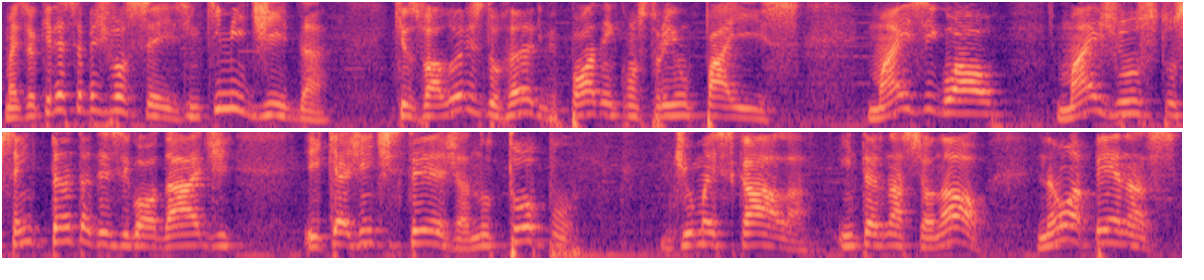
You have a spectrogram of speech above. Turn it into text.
Mas eu queria saber de vocês, em que medida que os valores do rugby podem construir um país mais igual, mais justo, sem tanta desigualdade e que a gente esteja no topo de uma escala internacional, não apenas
